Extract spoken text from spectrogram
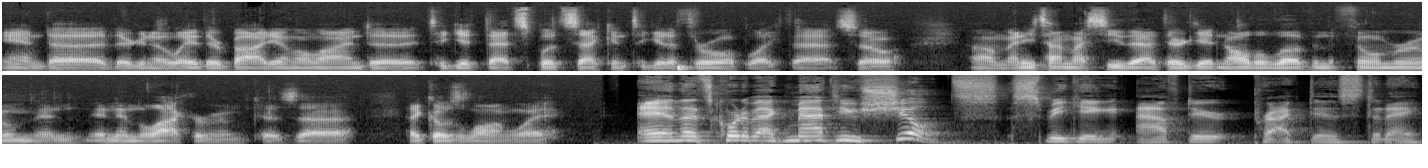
and uh, they're going to lay their body on the line to, to get that split second to get a throw up like that. So um, anytime I see that, they're getting all the love in the film room and, and in the locker room because uh, that goes a long way. And that's quarterback Matthew Shiltz speaking after practice today.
